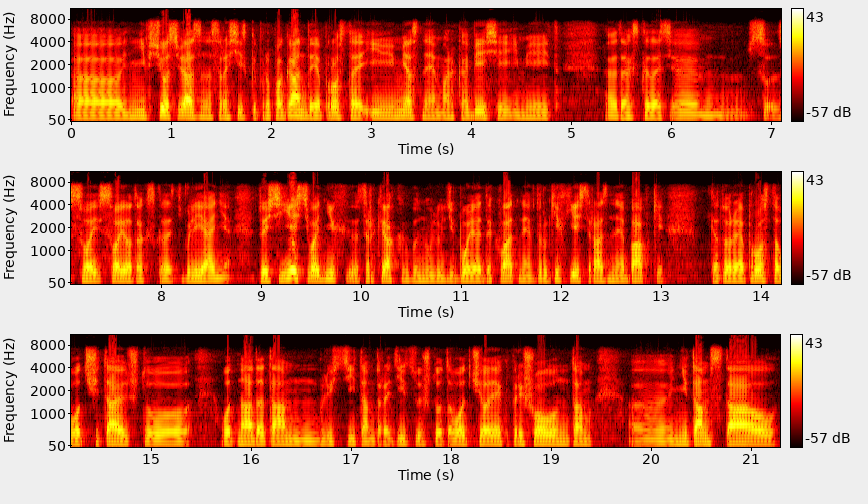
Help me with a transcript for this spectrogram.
э, не все связано с российской пропагандой, а просто и местное мракобесие имеет, э, так сказать, э, свое, так сказать, влияние. То есть есть в одних церквях как бы, ну, люди более адекватные, в других есть разные бабки, Которые просто вот считают, что вот надо там блюсти там традицию, что-то. Вот человек пришел, он там э, не там стал,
